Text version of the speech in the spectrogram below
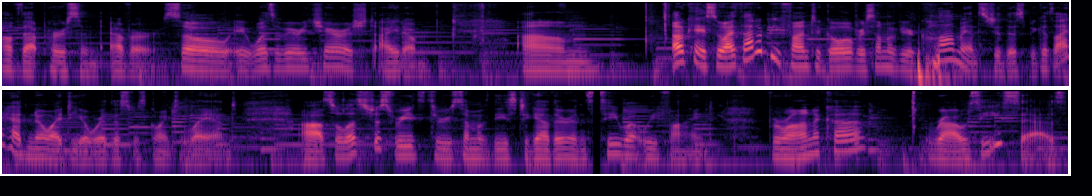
of that person ever. So it was a very cherished item. Um, Okay, so I thought it'd be fun to go over some of your comments to this because I had no idea where this was going to land. Uh, so let's just read through some of these together and see what we find. Veronica Rousey says,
